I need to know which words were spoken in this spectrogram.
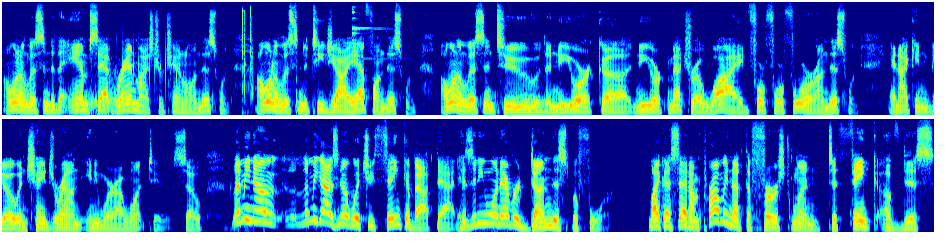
I want to listen to the AMSAT Brandmeister channel on this one. I want to listen to TGIF on this one. I want to listen to the New York uh, New York Metro wide 444 on this one. And I can go and change around anywhere I want to. So let me know, let me guys know what you think about that. Has anyone ever done this before? Like I said, I'm probably not the first one to think of this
